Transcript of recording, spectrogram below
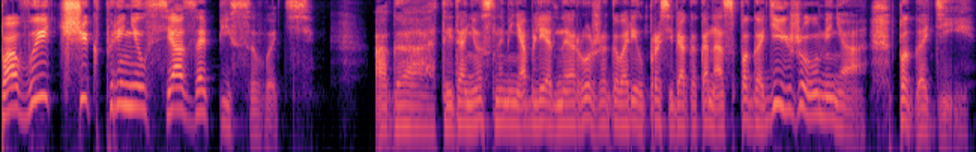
Повыдчик принялся записывать. «Ага, ты донес на меня бледная рожа», — говорил про себя, как она. «Погоди же у меня, погоди».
